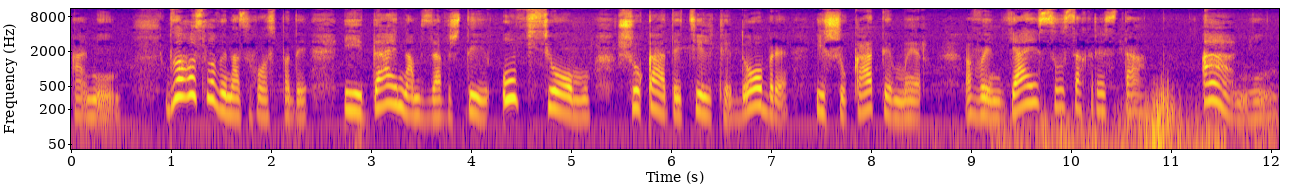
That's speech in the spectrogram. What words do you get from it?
амінь. Благослови нас, Господи, і дай нам завжди у всьому шукати тільки добре і шукати мир. В ім'я Ісуса Христа. Амінь.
